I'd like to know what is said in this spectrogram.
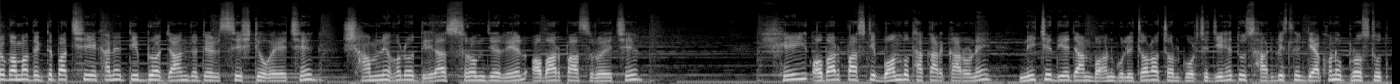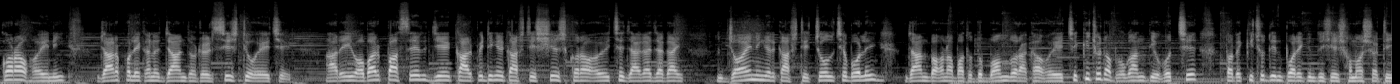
দর্শক, আমরা দেখতে পাচ্ছি এখানে তীব্র যানজটের সৃষ্টি হয়েছে। সামনে হলো ধীরাশ্রম যে রেল ওভারপাস রয়েছে। সেই ওভারপাসটি বন্ধ থাকার কারণে নিচে দিয়ে যানবাহনগুলি চলাচল করছে। যেহেতু সার্ভিস লেনটি এখনও প্রস্তুত করা হয়নি, যার ফলে এখানে যানজটের সৃষ্টি হয়েছে। আর এই ওভারপাসের যে কার্পেটিংয়ের কাজটি শেষ করা হয়েছে জায়গায় জায়গায়, জয়েনিংয়ের কাজটি চলছে বলেই যানবাহন আপাতত বন্ধ রাখা হয়েছে। কিছুটা ভোগান্তি হচ্ছে, তবে কিছুদিন পরে কিন্তু সেই সমস্যাটি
